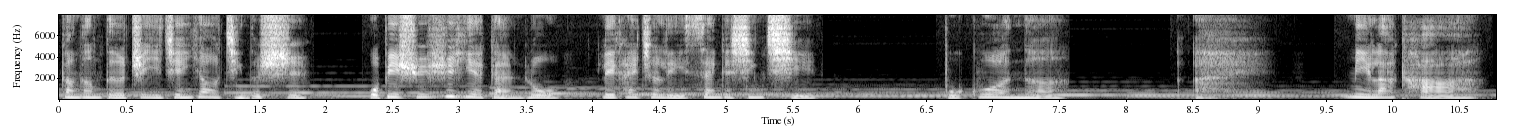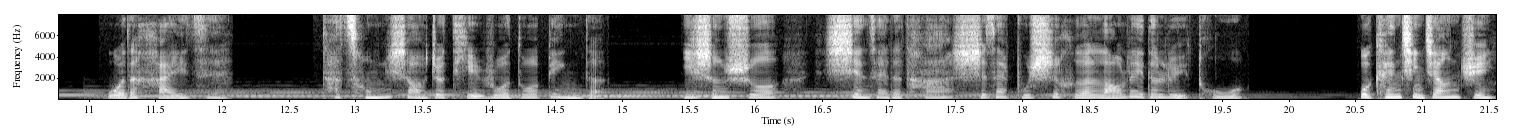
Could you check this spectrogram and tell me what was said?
刚刚得知一件要紧的事，我必须日夜赶路，离开这里三个星期。不过呢，唉，米拉卡，我的孩子，他从小就体弱多病的，医生说现在的他实在不适合劳累的旅途。我恳请将军，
